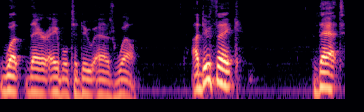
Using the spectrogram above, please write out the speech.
what they're able to do as well. I do think that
